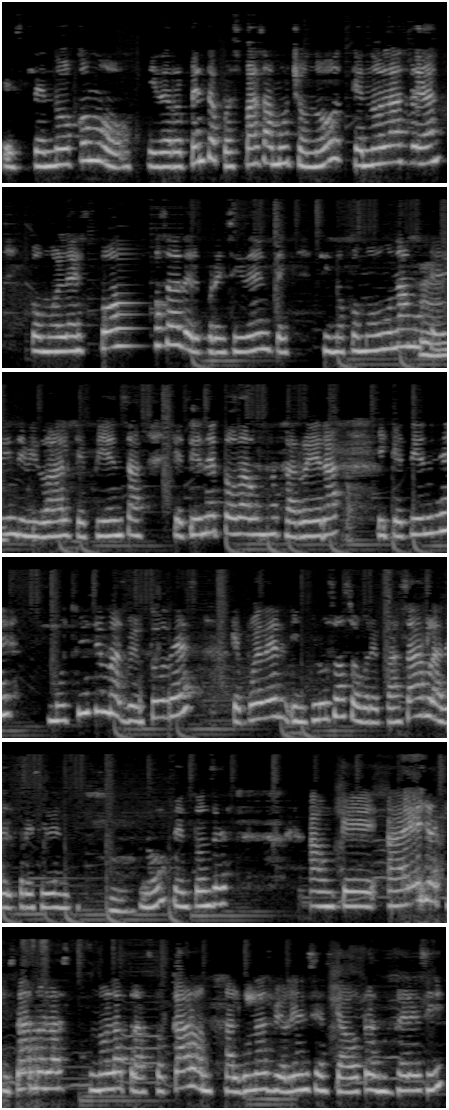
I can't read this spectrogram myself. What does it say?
Este, no como, y de repente pues pasa mucho, ¿no? Que no las vean como la esposa del presidente, sino como una mujer mm. individual que piensa, que tiene toda una carrera y que tiene muchísimas virtudes que pueden incluso sobrepasar la del presidente, mm. ¿no? Entonces, aunque a ella quizás no las no la trastocaron algunas violencias que a otras mujeres sí,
